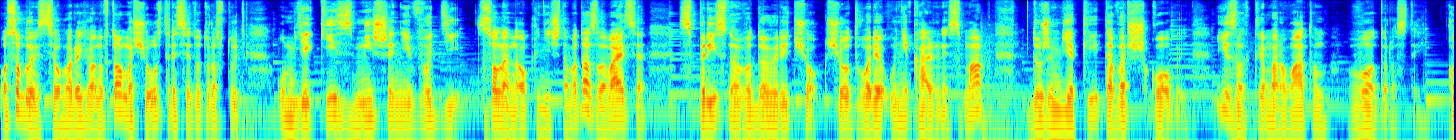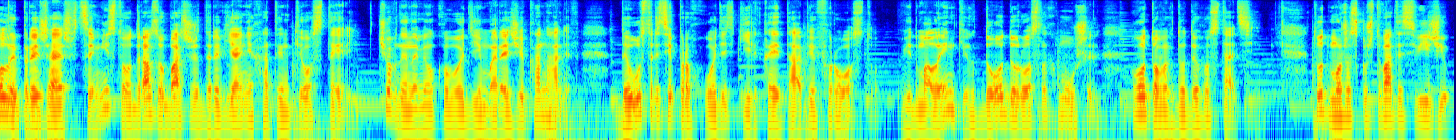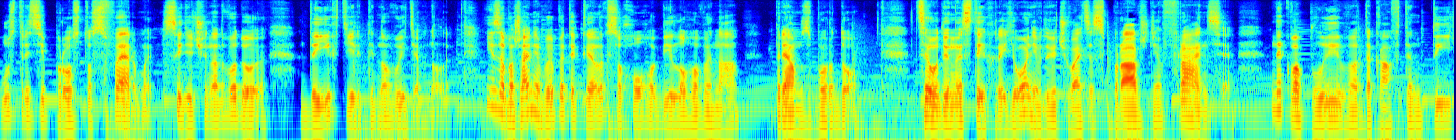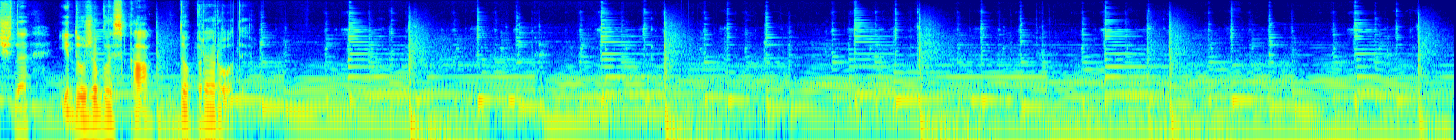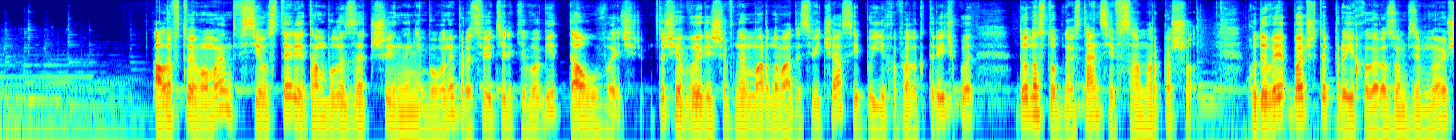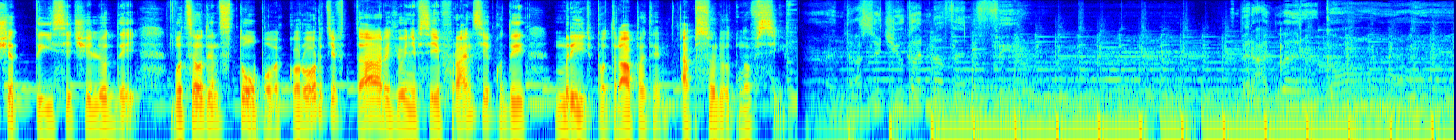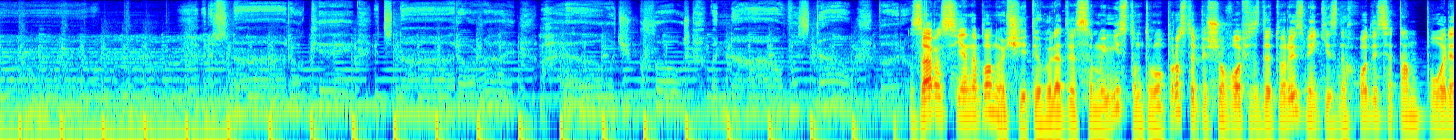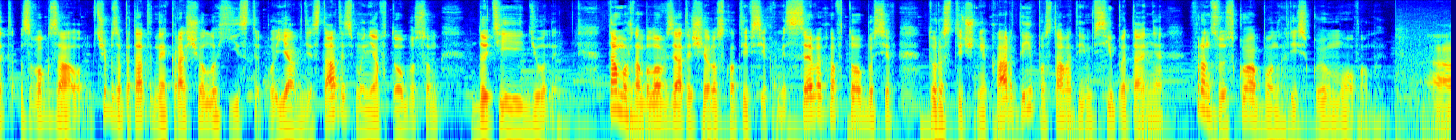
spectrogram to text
Особливість цього регіону в тому, що устриці тут ростуть у м'якій змішаній воді. Солена океанічна вода зливається з прісною водою річок, що утворює унікальний смак, дуже м'який та вершковий, і з легким ароматом водоростей. Коли приїжджаєш в це місто, одразу бачиш дерев'яні хатинки остерій, човни на мілководій мережі каналів, де устриці проходять кілька етапів росту. Від маленьких до дорослих мушель, готових до дегустації. Тут можна скуштувати свіжі устриці просто з ферми, сидячи над водою, де їх тільки но витягнули, і за бажанням випити келих сухого білого вина прямо з Бордо. Це один із тих регіонів, де відчувається справжня Франція, некваплива, така автентична і дуже близька до природи. Але в той момент всі остерії там були зачинені, бо вони працюють тільки в обід та увечері. Тож я вирішив не марнувати свій час і поїхав електричкою до наступної станції в сам Аркашон, куди ви, як бачите, приїхали разом зі мною ще тисячі людей, бо це один з топових курортів та регіонів всієї Франції, куди мріють потрапити абсолютно всі. Зараз я не планую ще йти гуляти самим містом, тому просто пішов в офіс де туризм, який знаходиться там поряд з вокзалом, щоб запитати найкращу логістику, як дістатись мені автобусом до тієї дюни. Там можна було взяти ще розклади всіх місцевих автобусів, туристичні карти і поставити їм всі питання французькою або англійською мовами.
